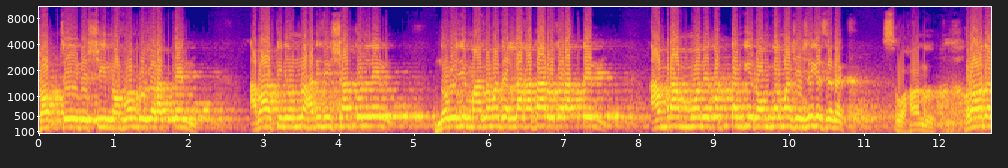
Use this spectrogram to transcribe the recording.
সবচেয়ে বেশি নফল রোজা রাখতেন। আবার তিনি অন্য হাদিস ইরশাদ করলেন, নবীজি মাঝে মাঝে লাগাতার রোজা রাখতেন। আমরা মনে করতাম কি রমজান মাস এসে গেছে নাকি? রমজান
